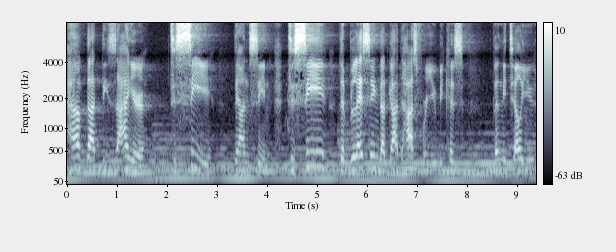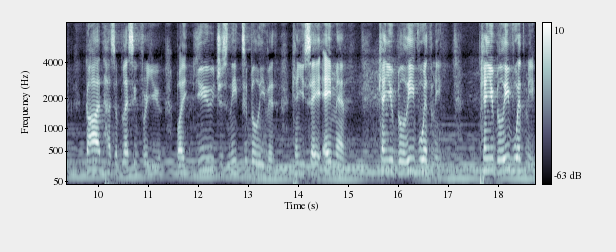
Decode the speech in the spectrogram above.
have that desire to see the unseen, to see the blessing that God has for you. Because let me tell you, God has a blessing for you, but you just need to believe it. Can you say amen? Can you believe with me? Can you believe with me?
